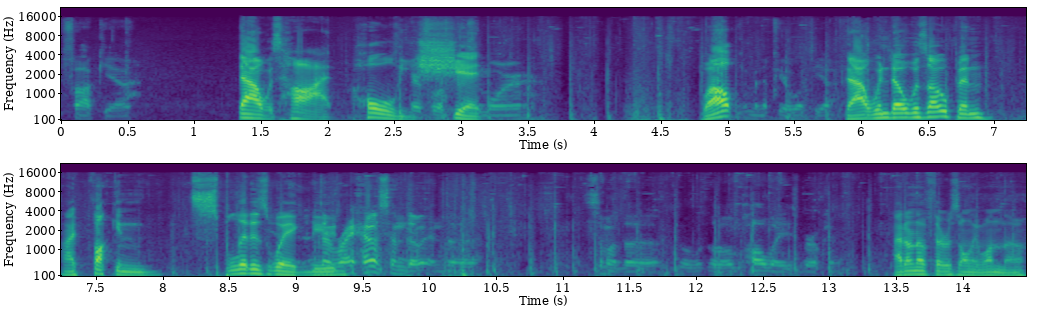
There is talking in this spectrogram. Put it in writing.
Fuck yeah. That was hot. Holy Careful shit. Well, coming up here with you. that window was open. I fucking split his wig, dude. The right house and the and the some of the, the, the hallway is broken. I don't know if there was only one, though.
